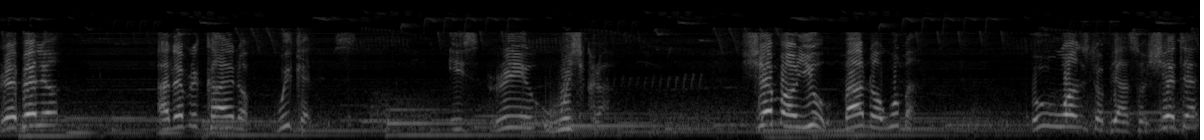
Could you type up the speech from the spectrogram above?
rebellion, and every kind of wickedness is real witchcraft. Shame on you, man or woman, who wants to be associated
